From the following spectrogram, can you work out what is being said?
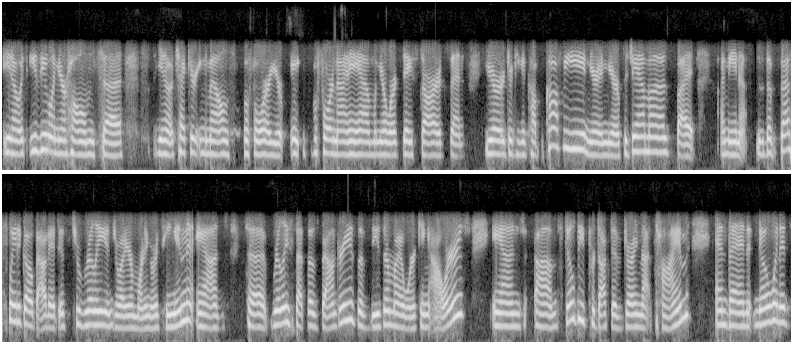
you know, it's easy when you're home to you know check your emails before your before 9 a.m. when your workday starts, and you're drinking a cup of coffee and you're in your pajamas. But I mean, the best way to go about it is to really enjoy your morning routine and to really set those boundaries of these are my working hours and um, still be productive during that time. And then know when it's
